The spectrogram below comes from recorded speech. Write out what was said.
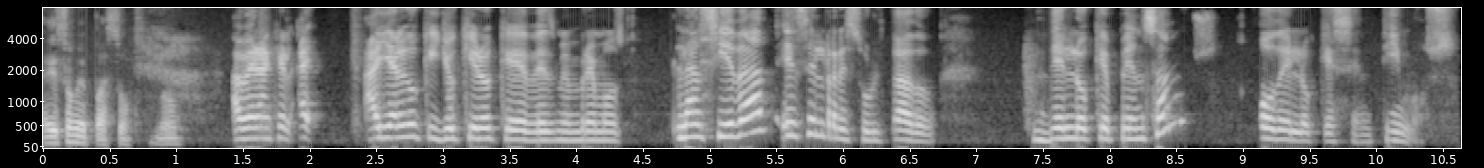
eso me pasó, ¿no? A ver, Ángel, hay algo que yo quiero que desmembremos. ¿La ansiedad es el resultado de lo que pensamos o de lo que sentimos?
